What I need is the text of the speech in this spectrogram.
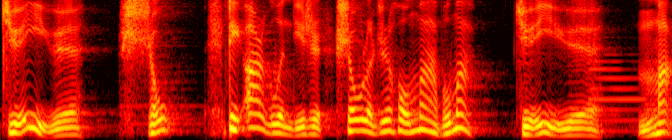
决议曰收。第二个问题是收了之后骂不骂？决议曰骂。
